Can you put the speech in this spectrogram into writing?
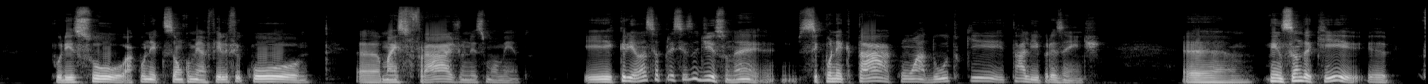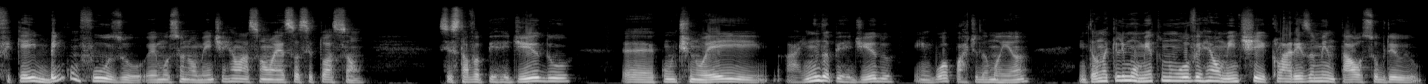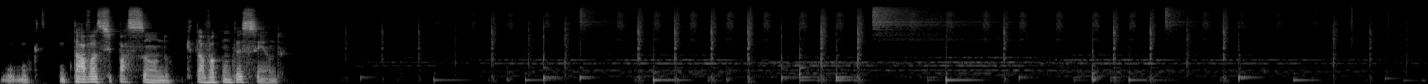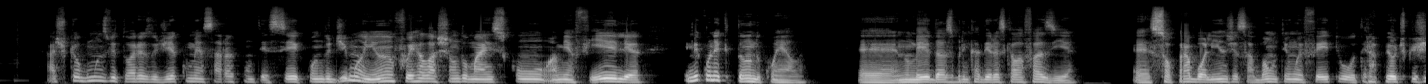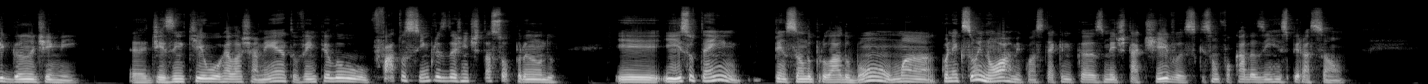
Por isso a conexão com minha filha ficou uh, mais frágil nesse momento. E criança precisa disso, né? Se conectar com um adulto que está ali presente. É, pensando aqui, é, fiquei bem confuso emocionalmente em relação a essa situação. Se estava perdido, é, continuei ainda perdido em boa parte da manhã então, naquele momento, não houve realmente clareza mental sobre o que estava se passando, o que estava acontecendo. Acho que algumas vitórias do dia começaram a acontecer quando de manhã fui relaxando mais com a minha filha e me conectando com ela, é, no meio das brincadeiras que ela fazia é, soprar bolinhas de sabão tem um efeito terapêutico gigante em mim. É, dizem que o relaxamento vem pelo fato simples da gente estar tá soprando. E, e, isso tem, pensando para o lado bom, uma conexão enorme com as técnicas meditativas que são focadas em respiração.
